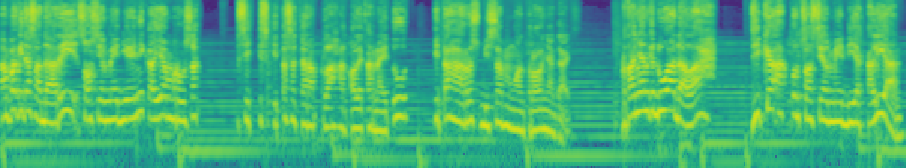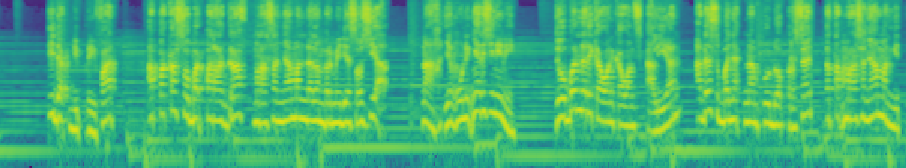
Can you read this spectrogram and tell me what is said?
Tanpa kita sadari, sosial media ini kayak merusak psikis kita secara perlahan. Oleh karena itu, kita harus bisa mengontrolnya, guys. Pertanyaan kedua adalah, jika akun sosial media kalian tidak di privat, apakah sobat paragraf merasa nyaman dalam bermedia sosial? Nah, yang uniknya di sini nih. Jawaban dari kawan-kawan sekalian ada sebanyak 62% tetap merasa nyaman gitu.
